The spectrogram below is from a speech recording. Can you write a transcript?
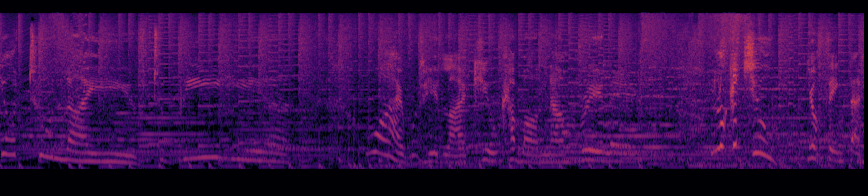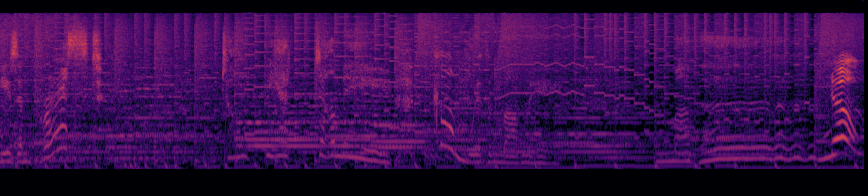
you're too naive to be here. Why would he like you? Come on now, really. Look at you! You'll think that he's impressed. Don't be a dummy. Come with Mummy. Mother. No!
